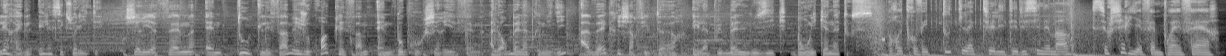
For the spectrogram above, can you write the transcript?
les et la sexualité. Chérie FM aime toutes les femmes et je crois que les femmes aiment beaucoup Chérie FM. Alors bel après-midi avec Richard Filter et la plus belle musique. Bon week-end à tous. Retrouvez toute l'actualité du cinéma sur chérifm.fr.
